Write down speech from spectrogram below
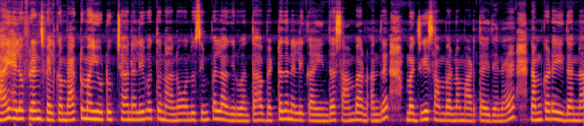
Hi hello friends welcome back to my YouTube channel ಇವತ್ತು ನಾನು ಒಂದು ಸಿಂಪಲ್ ಆಗಿರುವಂತಹ ಬೆಟ್ಟದ ನೆಲ್ಲಿಕಾಯಿಯಿಂದ ಸಾಂಬಾರ್ ಅಂದರೆ ಮಜ್ಜಿಗೆ ಸಾಂಬಾರನ್ನ ಮಾಡ್ತಾ ಇದ್ದೇನೆ. ನಮ್ಮ ಕಡೆ ಇದನ್ನು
